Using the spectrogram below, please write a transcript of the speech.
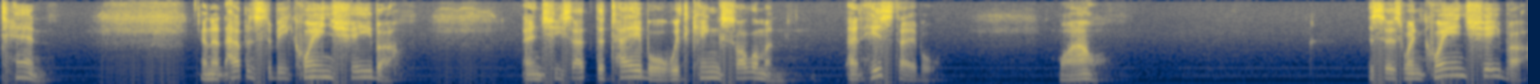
ten and it happens to be Queen Sheba. And she's at the table with King Solomon, at his table. Wow. It says, When Queen Sheba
